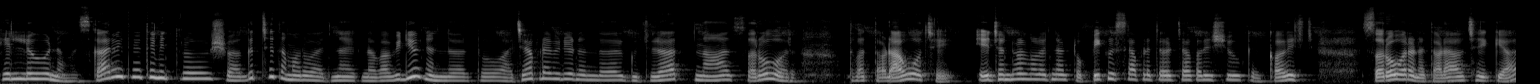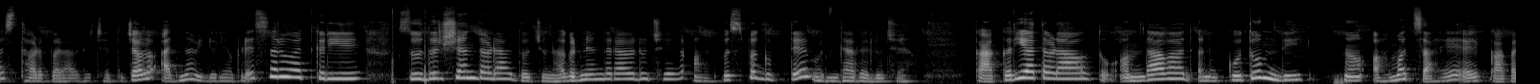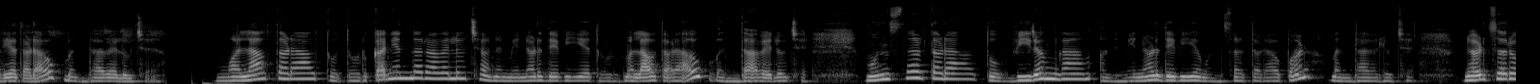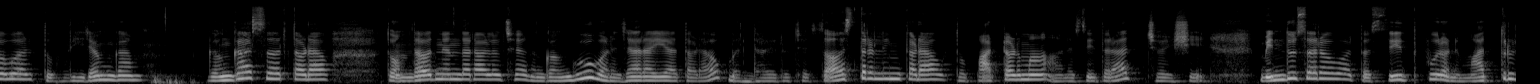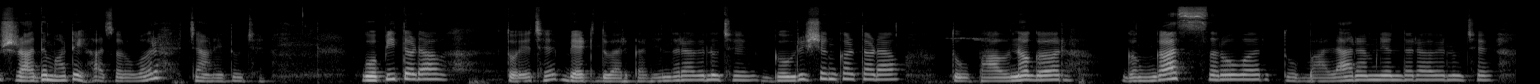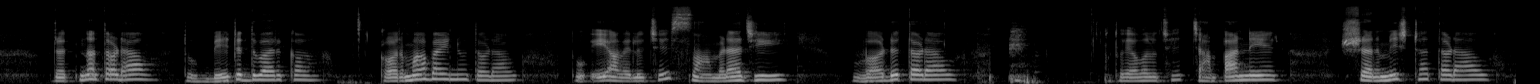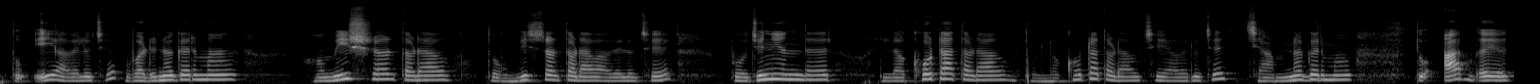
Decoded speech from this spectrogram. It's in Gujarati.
હેલો, નમસ્કાર વિદ્યાર્થી મિત્રો. સ્વાગત છે તમારું આજના એક નવા વિડીયોની અંદર. તો આજે આપણા વિડીયોની અંદર ગુજરાતના સરોવર અથવા તળાવો છે એ જનરલ નોલેજના ટોપિક વિશે આપણે ચર્ચા કરીશું કે કઈ સરોવર અને તળાવ છે કયા સ્થળ પર આવેલું છે. તો ચાલો આજના વિડીયોની આપણે શરૂઆત કરીએ. સુદર્શન તળાવ તો જુનાગઢની અંદર આવેલું છે અને પુષ્પગુપ્તે બંધાવેલું છે. કાંકરિયા તળાવ તો અમદાવાદ અને કુતુમદી અહમદ શાહે એક કાંકરિયા તળાવ બંધાવેલું છે. મલાવ તળાવ તો ધોળકાની અંદર આવેલું છે અને મેનળ દેવીએ ધોળ મલાવ તળાવ બંધાવેલું છે. મુનસર તળાવ તો વિરમગામ અને મેનળ દેવીએ મુનસર તળાવ પણ બંધાવેલું છે. નળ સરોવર તો વિરમગામ ગંગાસર તળાવ તો અમદાવાદની અંદર આવેલું છે અને ગંગુ વણઝારાયા તળાવ બંધાવેલું છે. સહસ્ત્રલિંગ તળાવ તો પાટણમાં અને સિદ્ધરાજ જયસિંહ બિંદુ સરોવર તો સિદ્ધપુર અને માતૃ શ્રાદ્ધ માટે આ સરોવર જાણીતું છે. ગોપી તળાવ તો એ છે બેટ દ્વારકાની અંદર આવેલું છે. ગૌરીશંકર તળાવ તો ભાવનગર. ગંગા સરોવર તો બાલારામની અંદર આવેલું છે. રત્ન તળાવ તો બેટ દ્વારકા. કર્માબાઈનું તળાવ, તો એ આવેલું છે શામળાજી વડ તળાવ. તો એ આવેલું છે ચાંપાનેર શર્મિષ્ઠા તળાવ. તો એ આવેલું છે વડનગરમાં હમીરસર તળાવ. તો હમીરસર તળાવ આવેલું છે ભુજની અંદર. લખોટા તળાવ, તો લખોટા તળાવ છે આવેલું છે જામનગરમાં, તો આ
